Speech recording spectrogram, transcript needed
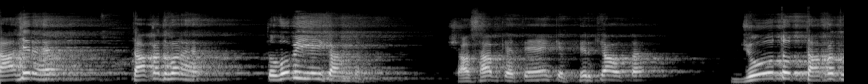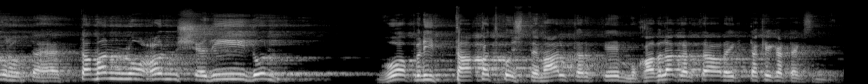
تاجر ہے، طاقتور ہے، تو وہ بھی یہی کام کرتا شاہ صاحب کہتے ہیں کہ پھر کیا ہوتا ہے؟ جو تو طاقتور ہوتا ہے تمن شدید وہ اپنی طاقت کو استعمال کر کے مقابلہ کرتا ہے اور ایک ٹکے کا ٹیکس نہیں دیتا۔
